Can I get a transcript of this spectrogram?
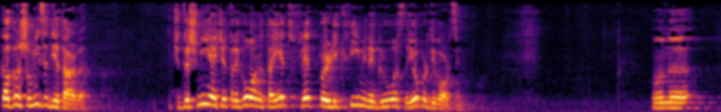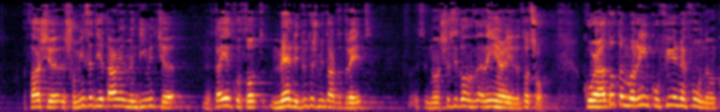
Ka thënë shumica e dijetarëve, që dëshmia që tregohet në këtë ajet flet për rikthimin e gruas dhe jo për divorcin. Unë thashë shumica e dijetarëve janë të mendimit që në këtë ajet ku thotë merrni dy dëshmitarë të drejtë, shih si thotë edhe një herë ajeti thotë shumë. Kur ato të mbërrijnë kufirin e fundit,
